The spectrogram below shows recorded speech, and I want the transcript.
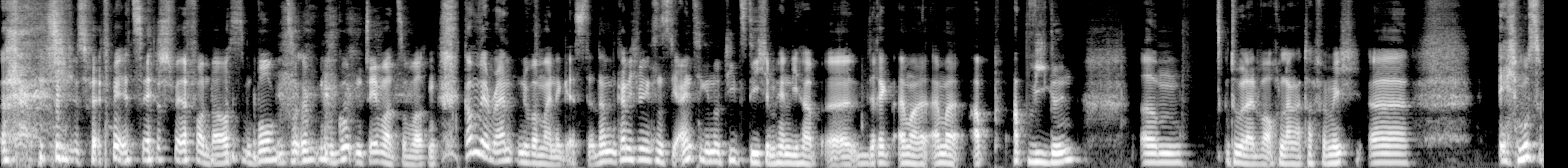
es fällt mir jetzt sehr schwer, von da aus einen Bogen zu irgendeinem guten Thema zu machen. Kommen wir ranten über meine Gäste. Dann kann ich wenigstens die einzige Notiz, die ich im Handy habe, äh, direkt einmal, einmal ab, abwiegeln. Ähm, tut mir leid, war auch ein langer Tag für mich. Äh, ich muss,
